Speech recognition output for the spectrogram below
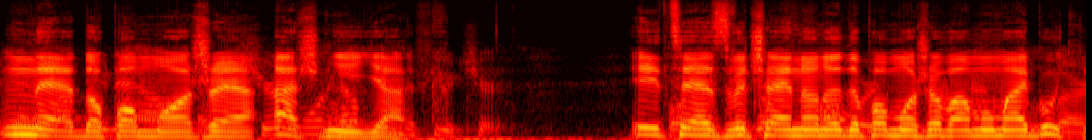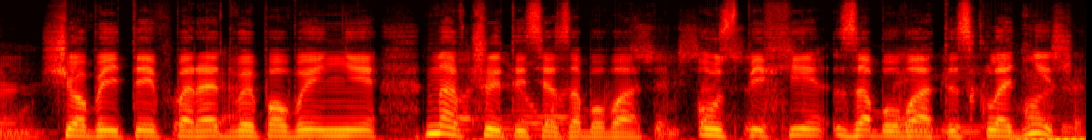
не допоможе аж ніяк. І це, звичайно, не допоможе вам у майбутньому. Щоб йти вперед, ви повинні навчитися забувати. Успіхи забувати складніше.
